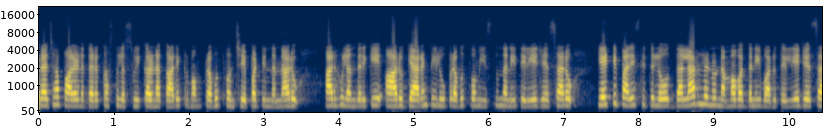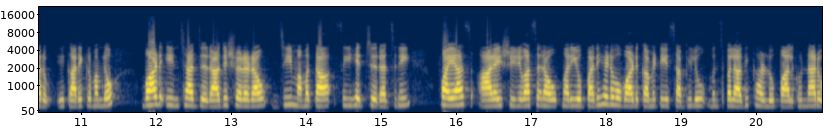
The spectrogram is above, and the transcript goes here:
ప్రజాపాలన దరఖాస్తుల స్వీకరణ కార్యక్రమం ప్రభుత్వం చేపట్టిందన్నారు. అర్హులందరికీ ఆరు గ్యారంటీలు ప్రభుత్వం ఇస్తుందని తెలియజేశారు. ఎట్టి పరిస్థితుల్లో దళారులను నమ్మవద్దని వారు తెలియజేశారు. ఈ కార్యక్రమంలో ward incharge Rajeswara Rao G Mamata CH Rajani Fayaz RI Srinivasa Rao మరియు పదిహేడవ వార్డు కమిటీ సభ్యులు మున్సిపల్ అధికారులు పాల్గొన్నారు.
